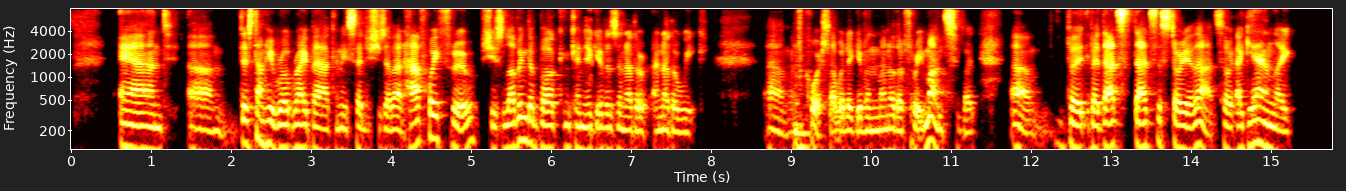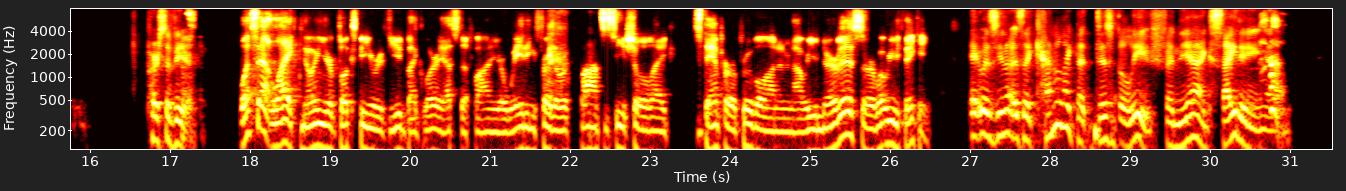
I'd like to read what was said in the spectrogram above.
And um, this time he wrote right back and he said, "She's about halfway through. She's loving the book, and can you give us another another week?" Um, of course, I would have given them another three months, but um, but but that's that's the story of that. So again, like persevere. What's that like knowing your book's being reviewed by Gloria Estefan? You're waiting for the response to see if she'll like stamp her approval on it or not. Were you nervous or what were you thinking? It was, you know, it's like kind of like that disbelief and yeah, exciting.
